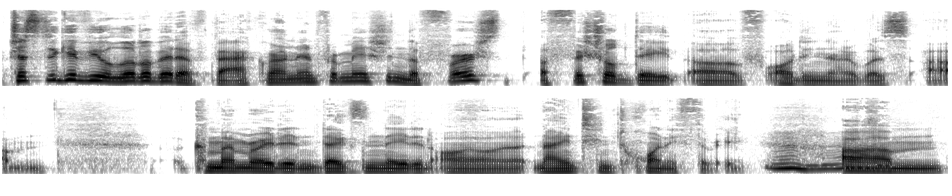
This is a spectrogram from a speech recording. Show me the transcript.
just to give you a little bit of background information, the first official date of Ordinary was um, commemorated and designated on 1923. Um,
